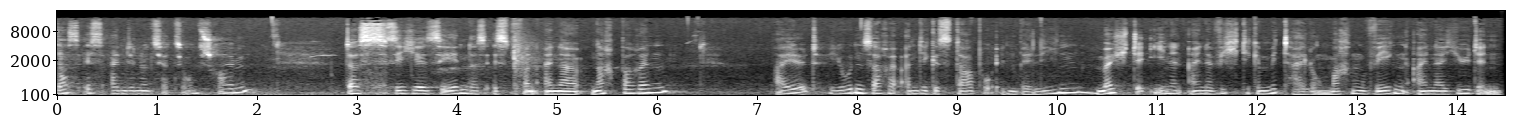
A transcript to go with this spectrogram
Das ist ein Denunziationsschreiben, das Sie hier sehen. Das ist von einer Nachbarin eilt, Judensache an die Gestapo in Berlin, möchte Ihnen eine wichtige Mitteilung machen wegen einer Jüdin.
